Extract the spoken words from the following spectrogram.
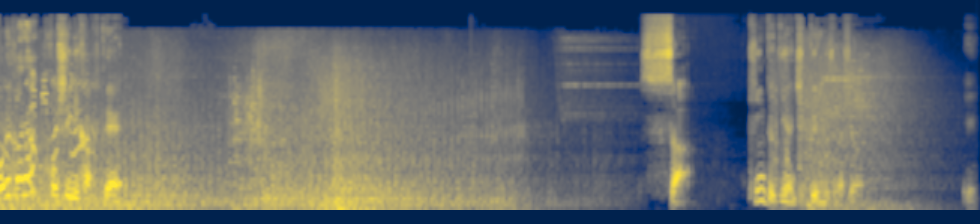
これかな星に確定。さあ金と銀はじっくり見せましょう。え？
